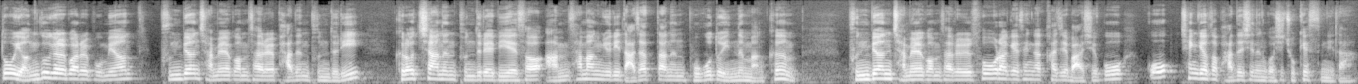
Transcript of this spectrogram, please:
또 연구 결과를 보면 분변 자멸 검사를 받은 분들이 그렇지 않은 분들에 비해서 암 사망률이 낮았다는 보고도 있는 만큼 분변 자멸 검사를 소홀하게 생각하지 마시고 꼭 챙겨서 받으시는 것이 좋겠습니다.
